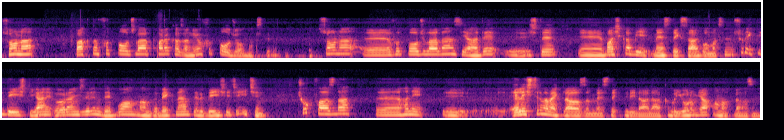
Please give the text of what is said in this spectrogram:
Sonra baktım futbolcular para kazanıyor. Futbolcu olmak istedim. Sonra e, futbolculardan ziyade e, işte e, başka bir meslek sahibi olmak istedim. Sürekli değişti. Yani öğrencilerin de bu anlamda beklentileri değişeceği için çok fazla e, hani e, eleştirmemek lazım meslekleriyle alakalı. Yorum yapmamak lazım.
